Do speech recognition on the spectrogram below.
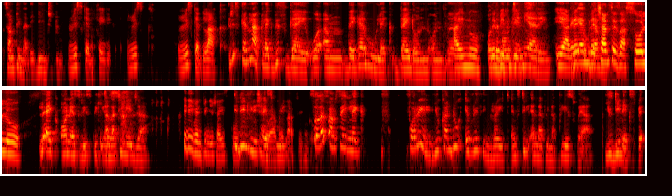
something that they didn't do. Risk and fail, risk, risk and luck. risk and luck like this guy um the guy who like died on on the I know on the the, mountaineering. Yeah, The the, chances are so low. like honestly speaking as a teenager He didn't even finish high school. he didn't finish high school laughing, so that's what i'm saying like f- for real, you can do everything right and still end up in a place where you didn't expect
